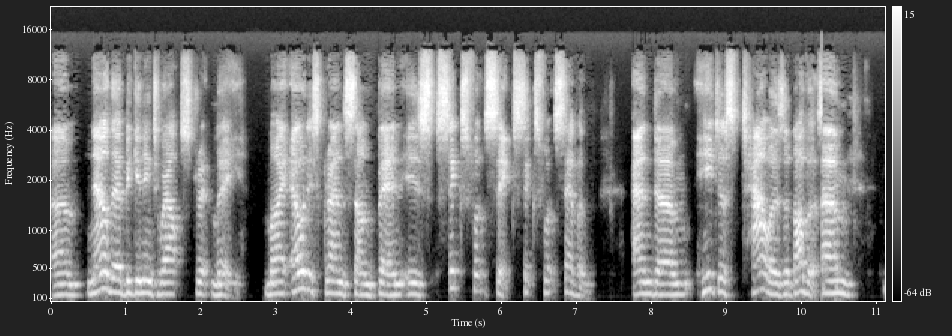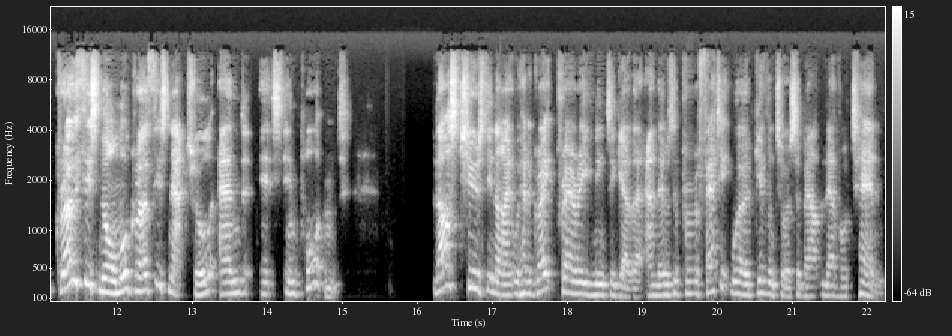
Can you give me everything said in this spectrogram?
Um, now they're beginning to outstrip me. My eldest grandson, Ben, is six foot six, six foot seven, and um, he just towers above us. Um, growth is normal, growth is natural, and it's important last Tuesday night, we had a great prayer evening together, and there was a prophetic word given to us about level 10.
